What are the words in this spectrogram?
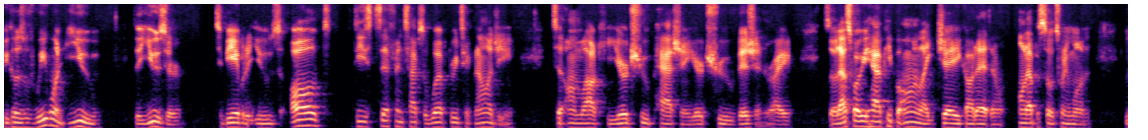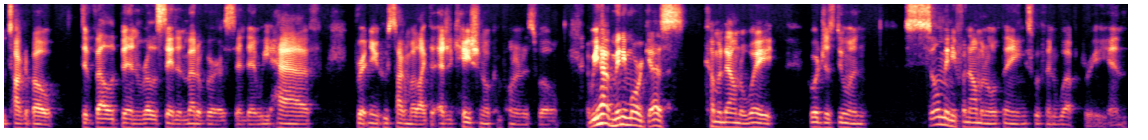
Because we want you, the user, to be able to use all these different types of Web3 technology to unlock your true passion, your true vision, right? So that's why we have people on like Jay Gaudet on episode 21 who talked about developing real estate in metaverse. And then we have Brittany who's talking about like the educational component as well. And we have many more guests coming down the way who are just doing so many phenomenal things within Web3. And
